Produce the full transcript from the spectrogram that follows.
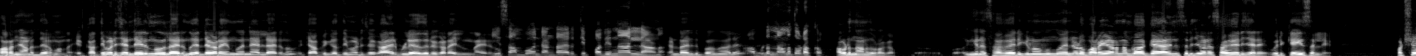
പറഞ്ഞാണ് അദ്ദേഹം വന്നത്. കത്തി മേടിച്ച് എന്റെ നിന്നല്ലായിരുന്നു എന്റെ കടയിൽ നിന്ന് തന്നെ അല്ലായിരുന്നു. ടാപ്പിംഗ് കത്തി മേടിച്ച് കായൽപ്പള്ളി ഏതൊരു കടയിൽ നിന്നായിരുന്നു? ഈ സംഭവം രണ്ടായിരത്തി പതിനാലിലാണ് രണ്ടായിരത്തി പതിനാല് അവിടെ നിന്നാണ് തുടക്കം. അവിടെ നിന്നാണ് തുടക്കം. ഇങ്ങനെ സഹകരിക്കണമെന്നൊന്നും എന്നോട് പറയുകയാണെങ്കിൽ നമ്മളൊക്കെ അതനുസരിച്ച് വേണം സഹകരിച്ചാലേ ഒരു കേസല്ലേ? പക്ഷേ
